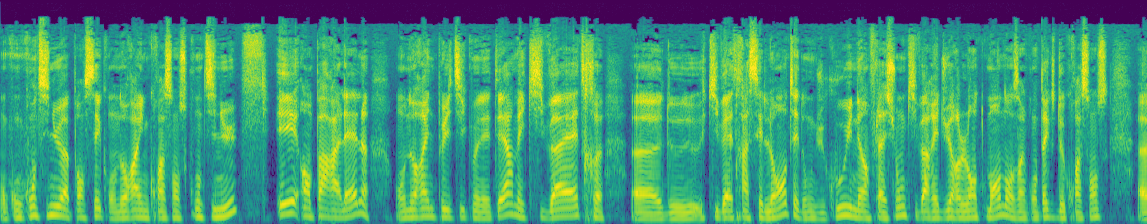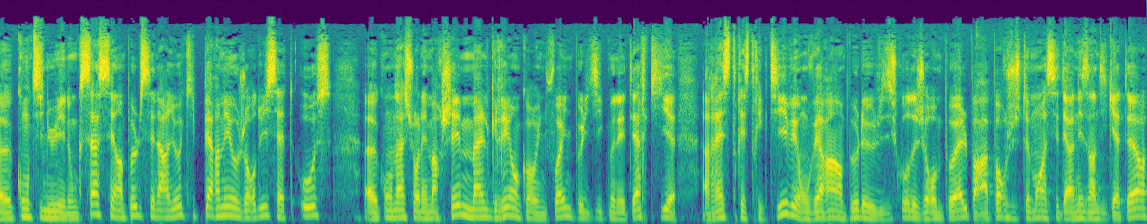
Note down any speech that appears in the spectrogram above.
Donc on continue à penser qu'on aura une croissance continue, et en parallèle, on aura une politique monétaire, mais qui va être qui va être assez lente, et donc du coup une inflation qui va réduire lentement dans un contexte de croissance continue. Et donc ça, c'est un peu le qui permet aujourd'hui cette hausse euh, qu'on a sur les marchés, malgré encore une fois une politique monétaire qui reste restrictive. Et on verra un peu le, discours de Jérôme Powell par rapport justement à ces derniers indicateurs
